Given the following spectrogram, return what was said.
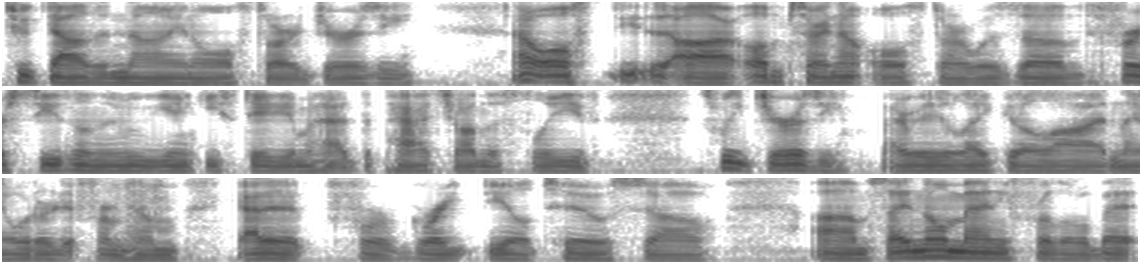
2009 All-Star jersey all uh, I'm sorry not All-Star was uh, the first season of the new Yankee Stadium I had the patch on the sleeve. Sweet jersey I really like it a lot and I ordered it from him. Got it for a great deal too so um, so I know Manny for a little bit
